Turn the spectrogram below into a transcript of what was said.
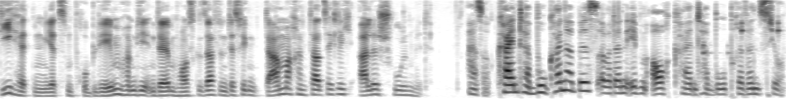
die hätten jetzt ein Problem, haben die in Delmenhorst gesagt. Und deswegen, da machen tatsächlich alle Schulen mit. Also kein Tabu Cannabis, aber dann eben auch kein Tabu Prävention.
